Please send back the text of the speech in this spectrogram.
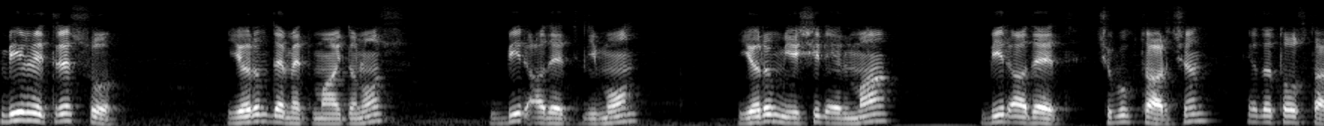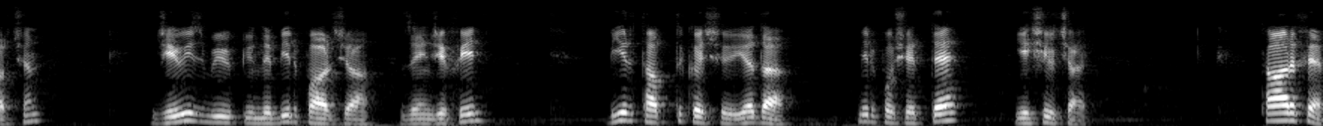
1 litre su, yarım demet maydanoz, 1 adet limon, yarım yeşil elma, 1 adet çubuk tarçın ya da toz tarçın, ceviz büyüklüğünde bir parça zencefil, bir tatlı kaşığı ya da bir poşette yeşil çay. Tarifi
